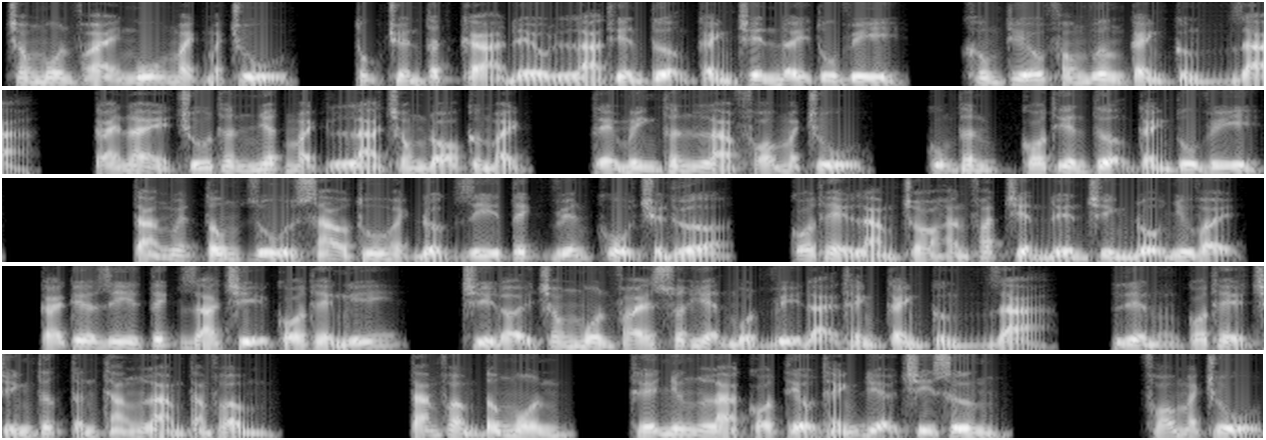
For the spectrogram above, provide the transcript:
trong môn phái ngũ mạch mạch chủ, tục truyền tất cả đều là thiên tượng cảnh trên đây tu vi, không thiếu phong vương cảnh cường giả, cái này chú thân nhất mạch là trong đó cường mạch, tề minh thân là phó mạch chủ, cũng thân có thiên tượng cảnh tu vi. Tà nguyệt tông dù sao thu hoạch được di tích viễn cổ truyền thừa, có thể làm cho hắn phát triển đến trình độ như vậy, cái kia di tích giá trị có thể nghĩ, chỉ đợi trong môn phái xuất hiện một vị đại thánh cảnh cường giả, liền có thể chính thức tấn thăng làm tam phẩm. Tam phẩm tông môn, thế nhưng là có tiểu thánh địa chi xưng. Phó mạch chủ,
